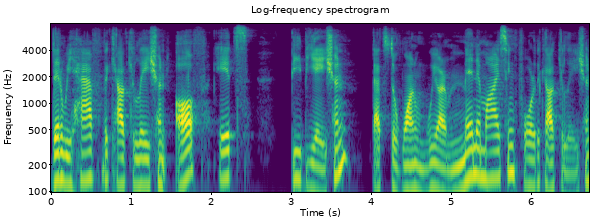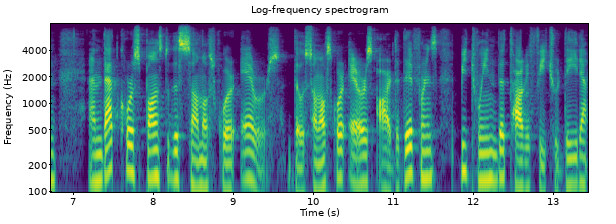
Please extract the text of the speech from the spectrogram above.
Then we have the calculation of its deviation. That's the one we are minimizing for the calculation. And that corresponds to the sum of square errors. Those sum of square errors are the difference between the target feature data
